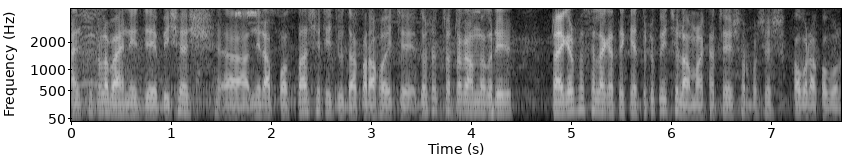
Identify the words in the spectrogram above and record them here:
আইনশৃঙ্খলা বাহিনীর যে বিশেষ নিরাপত্তা সেটি জোরদার করা হয়েছে। দর্শক, চট্টগ্রাম নগরীর টাইগার ফোর্স এলাকা থেকে এতটুকুই ছিল। আমার কাছে সর্বশেষ খবরাখবর।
